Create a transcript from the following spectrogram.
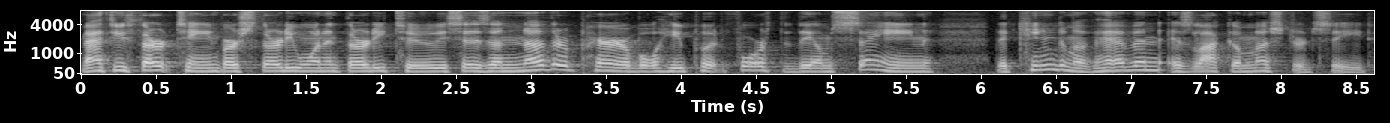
Matthew 13, verse 31 and 32, he says, Another parable he put forth to them, saying, The kingdom of heaven is like a mustard seed,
